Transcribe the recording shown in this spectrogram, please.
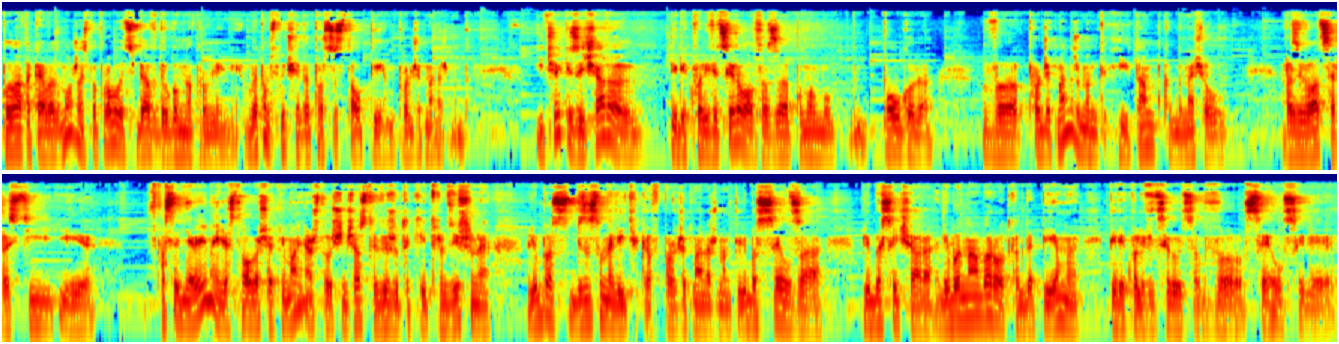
была такая возможность попробовать себя в другом направлении. В этом случае это просто стал PM, Project Management. И человек из HR переквалифицировался за, по-моему, полгода в Project Management, и там как бы начал развиваться, расти. И в последнее время я стал обращать внимание, что очень часто вижу такие транзишены либо с бизнес-аналитика в Project Management, либо с sales, либо с HR, либо наоборот, когда PM переквалифицируются в sales или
